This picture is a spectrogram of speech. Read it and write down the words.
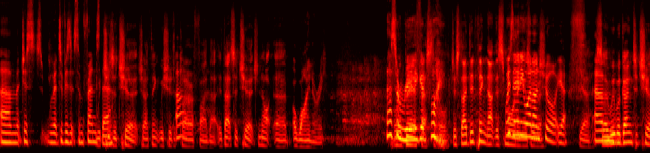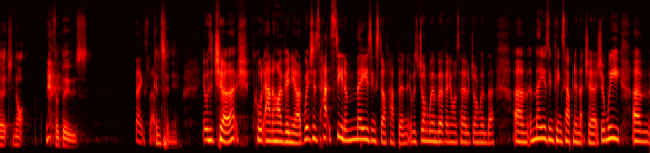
Um, just we went to visit some friends Which there. Which is a church. I think we should Oh. clarify that. That's a church, not a, a winery. That's a beer really good festival. point. Just I did think that this morning. Was anyone we were- unsure? Yeah. Yeah. so Um, we were going to church, not for booze. Thanks, love. Continue. It was a church called Anaheim Vineyard, which has ha- seen amazing stuff happen. It was John Wimber, if anyone's heard of John Wimber. Um, amazing things happen in that church. And we um,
